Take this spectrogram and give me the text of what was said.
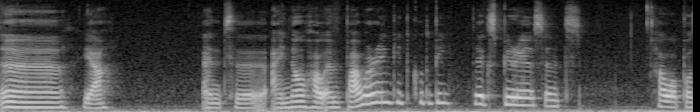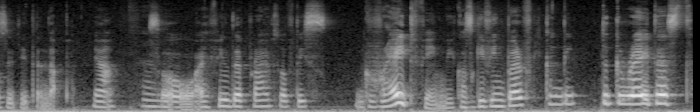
Uh, yeah, and uh, I know how empowering it could be the experience and how opposite it end up. Yeah, so I feel deprived of this great thing because giving birth can be the greatest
